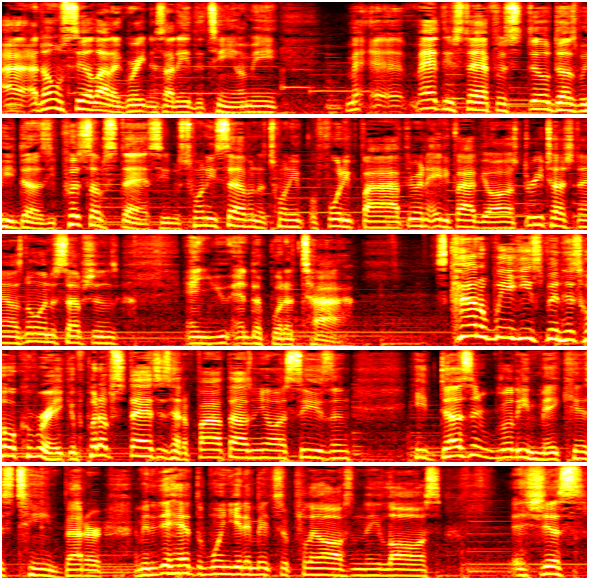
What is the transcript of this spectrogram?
I, I, don't see a lot of greatness out of either team. I mean, uh, Matthew Stafford still does what he does. He puts up stats. He was 27 to 20 for 45, 385 yards, three touchdowns, no interceptions, and you end up with a tie. It's kind of weird he's been his whole career. He can put up stats. He's had a 5,000 yard season. He doesn't really make his team better. I mean, they had the one year they made to the playoffs and they lost. It's just,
